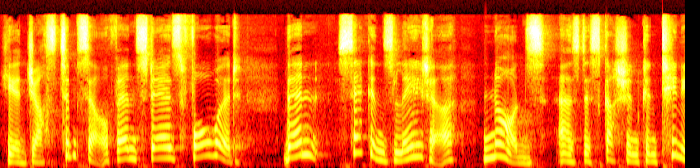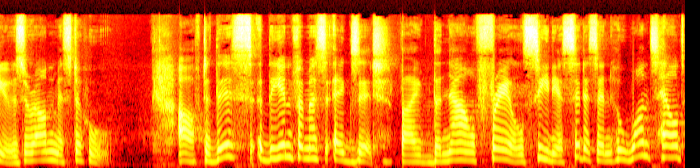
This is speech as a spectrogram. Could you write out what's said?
he adjusts himself and stares forward. Then, seconds later, nods as discussion continues around Mr. Hu. After this, the infamous exit by the now frail senior citizen who once held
